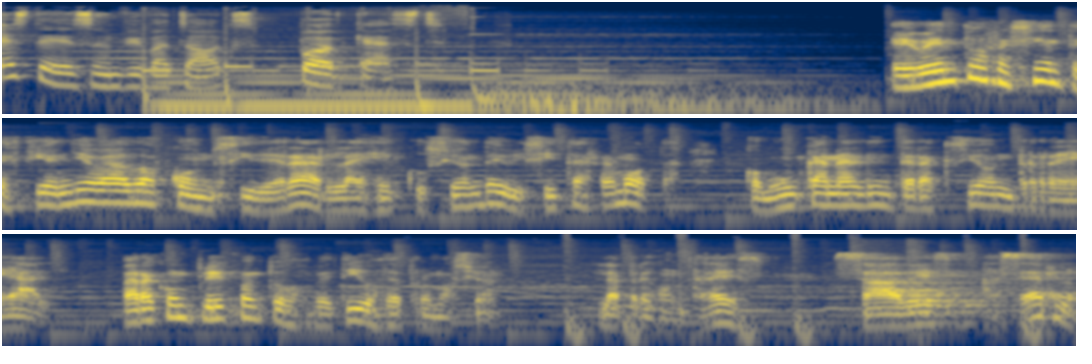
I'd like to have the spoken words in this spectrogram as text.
Este es un Viva Talks podcast. Eventos recientes te han llevado a considerar la ejecución de visitas remotas como un canal de interacción real para cumplir con tus objetivos de promoción. La pregunta es, ¿sabes hacerlo?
